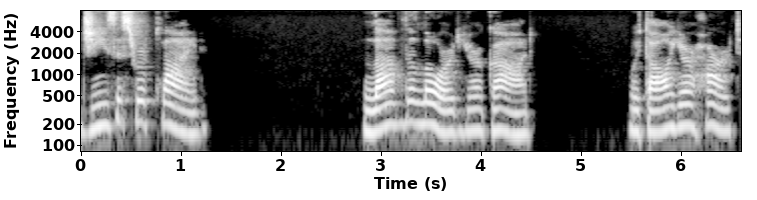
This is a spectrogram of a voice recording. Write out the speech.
Jesus replied, Love the Lord your God with all your heart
